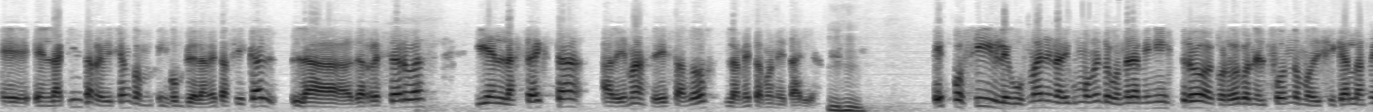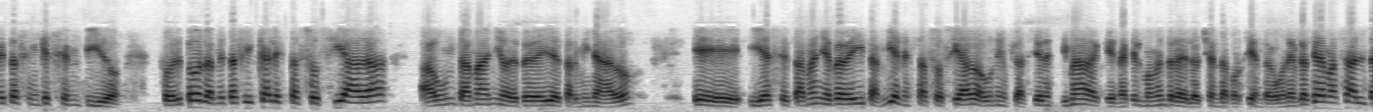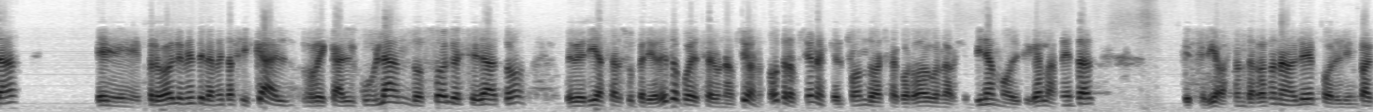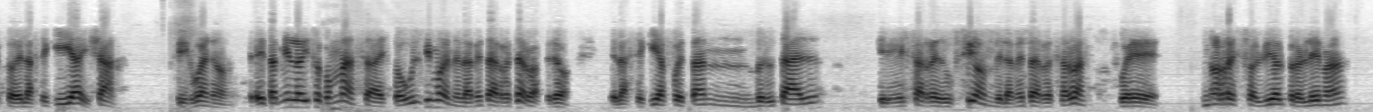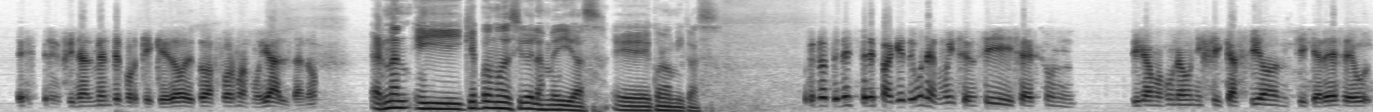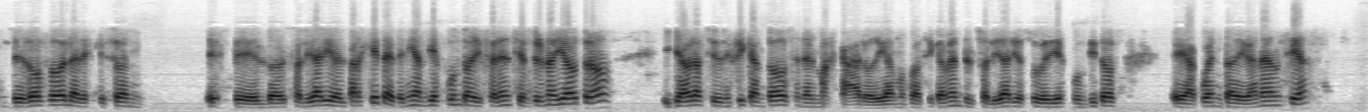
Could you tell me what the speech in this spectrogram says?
eh, en la quinta revisión incumplió la meta fiscal, la de reservas, y en la sexta, además de esas dos, la meta monetaria. Es posible, Guzmán en algún momento cuando era ministro acordó con el fondo modificar las metas, ¿en qué sentido? Sobre todo la meta fiscal está asociada a un tamaño de PBI determinado eh, y ese tamaño de PBI también está asociado a una inflación estimada que en aquel momento era del 80%. Como la inflación es más alta, eh, probablemente la meta fiscal, recalculando solo ese dato, debería ser superior. Eso puede ser una opción. Otra opción es que el fondo haya acordado con la Argentina modificar las metas que sería bastante razonable por el impacto de la sequía y ya. Sí, bueno, eh, también lo hizo con masa, esto último en la meta de reservas, pero la sequía fue tan brutal que esa reducción de la meta de reservas fue no resolvió el problema este, finalmente porque quedó de todas formas muy alta, ¿no? Hernán, ¿y qué podemos decir de las medidas eh, económicas? Bueno, tenés tres paquetes. Una es muy sencilla, es un digamos, una unificación, si querés, de, de dos dólares que son este, el solidario del tarjeta, que tenían 10 puntos de diferencia entre uno y otro, y que ahora se unifican todos en el más caro, digamos, básicamente el solidario sube 10 puntitos eh, a cuenta de ganancias,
